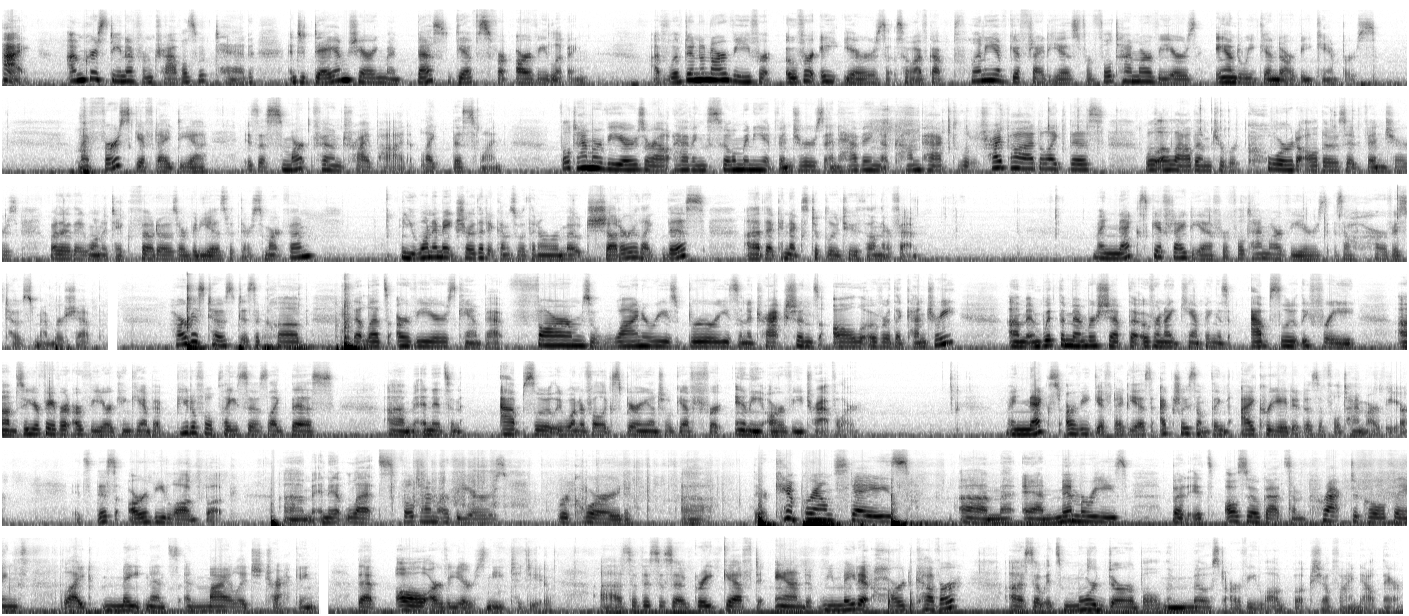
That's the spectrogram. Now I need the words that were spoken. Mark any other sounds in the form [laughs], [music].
Hi, I'm Christina from Travels with Ted, and today I'm sharing my best gifts for RV living. I've lived in an RV for over eight years, so I've got plenty of gift ideas for full time RVers and weekend RV campers. My first gift idea is a smartphone tripod like this one. Full time RVers are out having so many adventures, and having a compact little tripod like this will allow them to record all those adventures, whether they want to take photos or videos with their smartphone. You want to make sure that it comes with a remote shutter like this uh, that connects to Bluetooth on their phone. My next gift idea for full time RVers is a Harvest Host membership. Harvest Host is a club that lets RVers camp at farms, wineries, breweries, and attractions all over the country. Um, and with the membership, the overnight camping is absolutely free. Um, so your favorite RVer can camp at beautiful places like this. Um, and it's an absolutely wonderful experiential gift for any RV traveler. My next RV gift idea is actually something I created as a full time RVer. It's this RV logbook, um, and it lets full time RVers record uh, their campground stays um, and memories but it's also got some practical things like maintenance and mileage tracking that all RVers need to do. Uh, so this is a great gift, and we made it hardcover, uh, so it's more durable than most RV logbooks you'll find out there.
